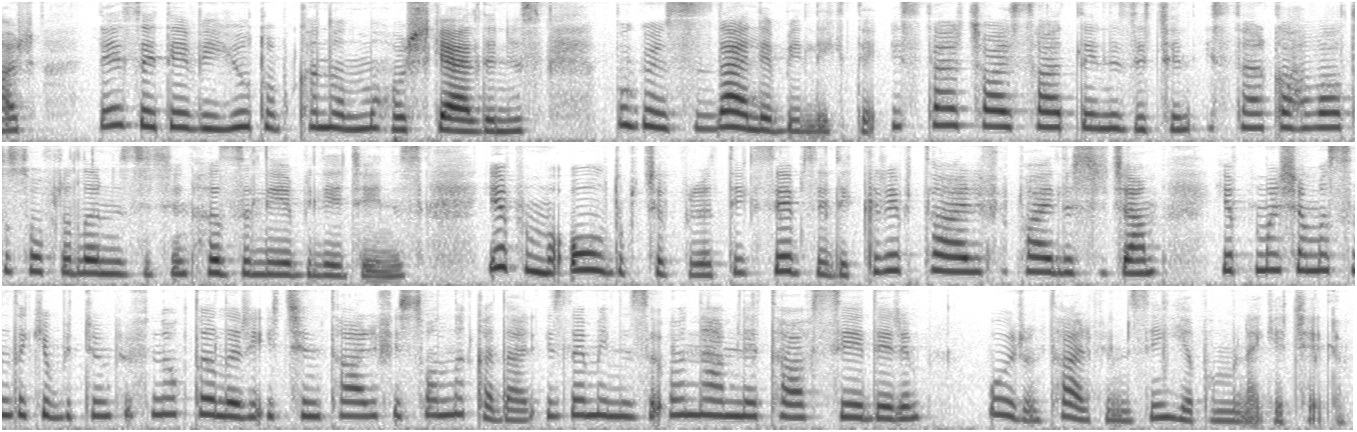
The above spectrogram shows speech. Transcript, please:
Merhabalar, Lezzet Evi YouTube kanalıma hoş geldiniz. Bugün sizlerle birlikte ister çay saatleriniz için, ister kahvaltı sofralarınız için hazırlayabileceğiniz yapımı oldukça pratik sebzeli krep tarifi paylaşacağım. Yapım aşamasındaki bütün püf noktaları için tarifi sonuna kadar izlemenizi önemli tavsiye ederim. Buyurun tarifimizin yapımına geçelim.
